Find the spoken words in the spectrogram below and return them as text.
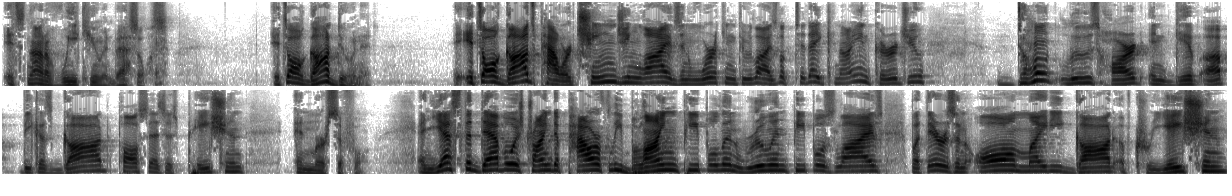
It's not of weak human vessels, it's all God doing it. It's all God's power changing lives and working through lives. Look, today, can I encourage you? Don't lose heart and give up because God, Paul says, is patient and merciful. And yes, the devil is trying to powerfully blind people and ruin people's lives, but there is an almighty God of creation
